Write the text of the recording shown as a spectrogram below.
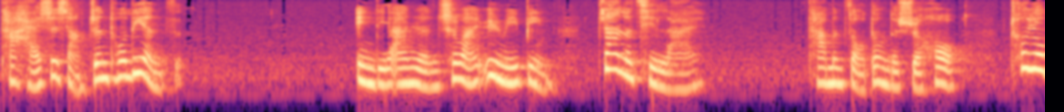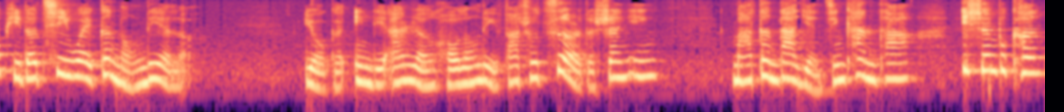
他还是想挣脱链子。印第安人吃完玉米饼，站了起来。他们走动的时候，臭鼬皮的气味更浓烈了。有个印第安人喉咙里发出刺耳的声音，妈瞪大眼睛看他，一声不吭。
